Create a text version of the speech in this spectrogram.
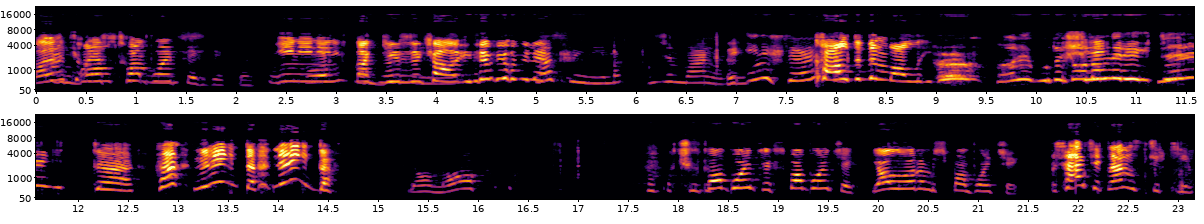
Laleciğim buraya spam point çekeceksin. İn in in. Bak gerizekalı inemiyor bile. Nasıl ineyim bak izin verme. E in işte. Kaldırdım vallahi. Lale buradaki Şey- adam nereye gitti? Nereye gittin? Ha? Nereye gittin? Nereye gittin? Ya ne yap? Açıldı. Spam point çek, spam point çek. Yalvarırım bir spam point çek. Sen çek lan nasıl çekeyim?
